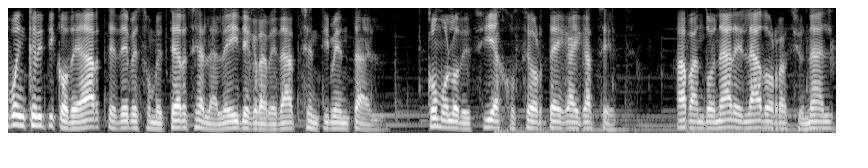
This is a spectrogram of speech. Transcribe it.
buen crítico de arte debe someterse a la ley de gravedad sentimental, como lo decía José Ortega y Gasset. Abandonar el lado racional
